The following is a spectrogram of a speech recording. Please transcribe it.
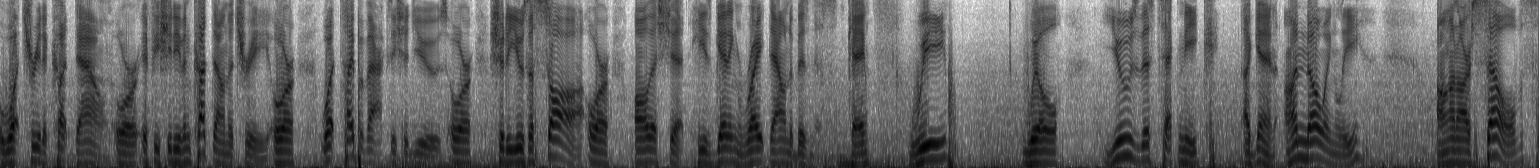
what tree to cut down, or if he should even cut down the tree, or what type of axe he should use, or should he use a saw, or all this shit. He's getting right down to business, okay? We will use this technique, again, unknowingly on ourselves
